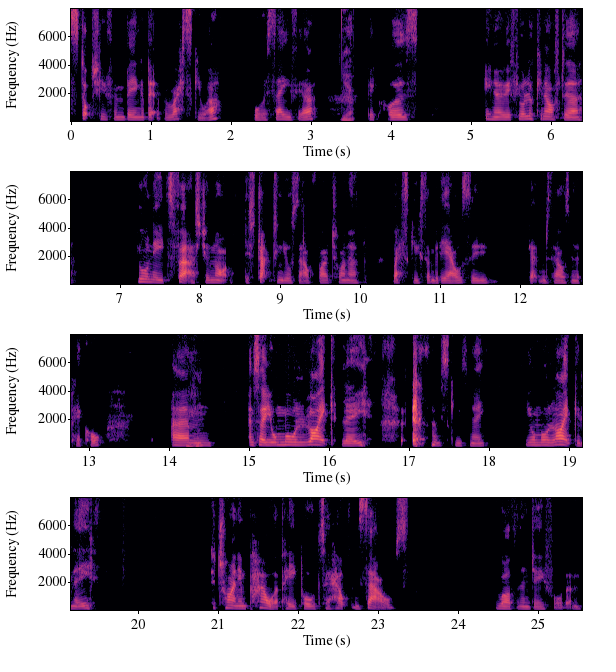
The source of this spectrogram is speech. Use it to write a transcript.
stops you from being a bit of a rescuer or a savior Yeah. because you know if you're looking after your needs first. You're not distracting yourself by trying to rescue somebody else who get themselves in a pickle. Um, mm-hmm. And so you're more likely, excuse me, you're more likely to try and empower people to help themselves rather than do for them.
